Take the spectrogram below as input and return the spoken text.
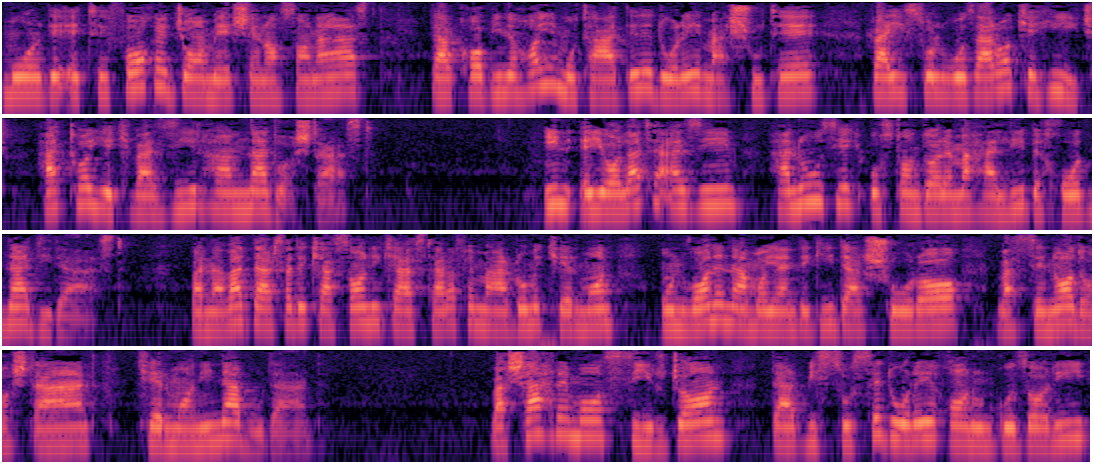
مورد اتفاق جامعه شناسان است در کابینه های متعدد دوره مشروطه رئیس الوزراء که هیچ حتی یک وزیر هم نداشته است. این ایالت عظیم هنوز یک استاندار محلی به خود ندیده است. و 90 درصد کسانی که از طرف مردم کرمان عنوان نمایندگی در شورا و سنا داشتند کرمانی نبودند و شهر ما سیرجان در 23 دوره قانونگذاری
